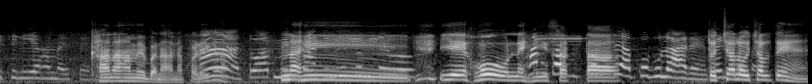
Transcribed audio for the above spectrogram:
इसीलिए हम ऐसे खाना हमें बनाना पड़ेगा। हाँ तो आप नहीं हो। नहीं ये हो नहीं सकता। आपको बुला रहे हैं? तो चलो चलते हैं।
